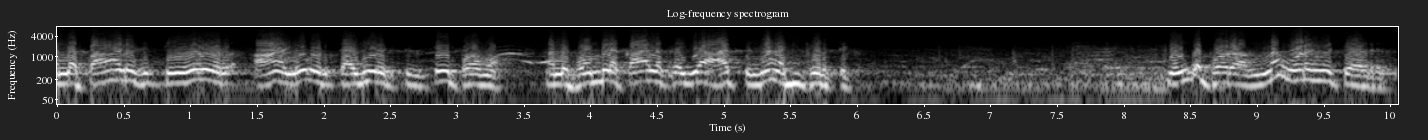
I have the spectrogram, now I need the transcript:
அந்த பாடைக்கிட்டே ஒரு ஆளு ஒரு தடி எடுத்துக்கிட்டே போவோம் அந்த பொம்பளை கால கையா ஆத்துனா அடிக்கிறதுக்கு. எங்க போறாங்கன்னா உடனே தேடுறது.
